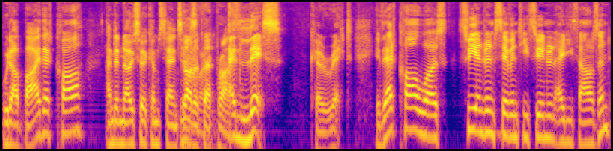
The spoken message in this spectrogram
Would I buy that car? Under no circumstances. Not at that price. Unless, correct. If that car was 370, 380,000,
